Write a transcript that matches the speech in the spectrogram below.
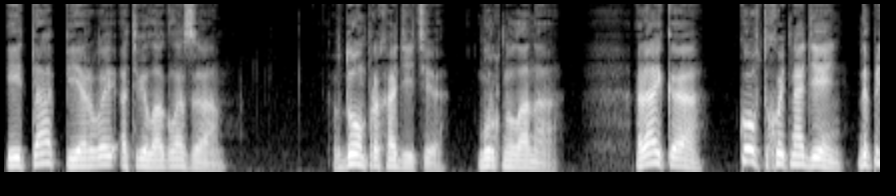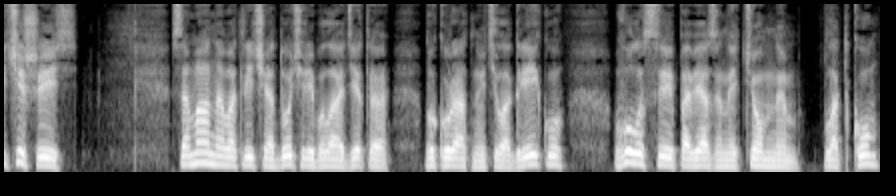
и та первой отвела глаза. «В дом проходите», — буркнула она. «Райка, кофту хоть надень, да причешись». Сама она, в отличие от дочери, была одета в аккуратную телогрейку, волосы повязаны темным платком,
